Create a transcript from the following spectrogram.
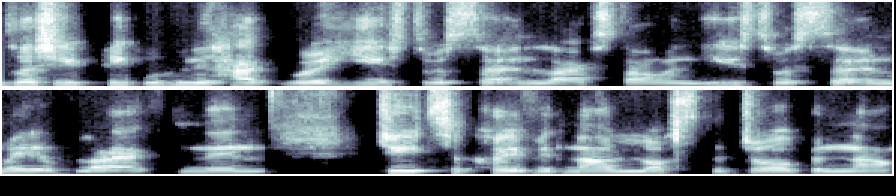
especially people who had were used to a certain lifestyle and used to a certain way of life, and then due to COVID now lost the job and now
